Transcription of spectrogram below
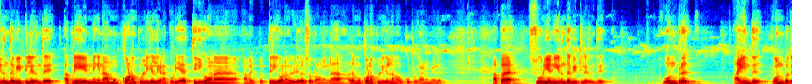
இருந்த வீட்டிலிருந்து அப்படியே எண்ணிங்கன்னா முக்கோண புள்ளிகள் எனக்கூடிய திரிகோண அமைப்பு திரிகோண வீடுகள் சொல்கிறோம் இல்லைங்களா? அதை முக்கோண புள்ளிகள் நம்ம கூப்பிடலாம் இனிமேல். அப்போ சூரியன் இருந்த வீட்டிலிருந்து ஒன்று ஐந்து ஒன்பது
